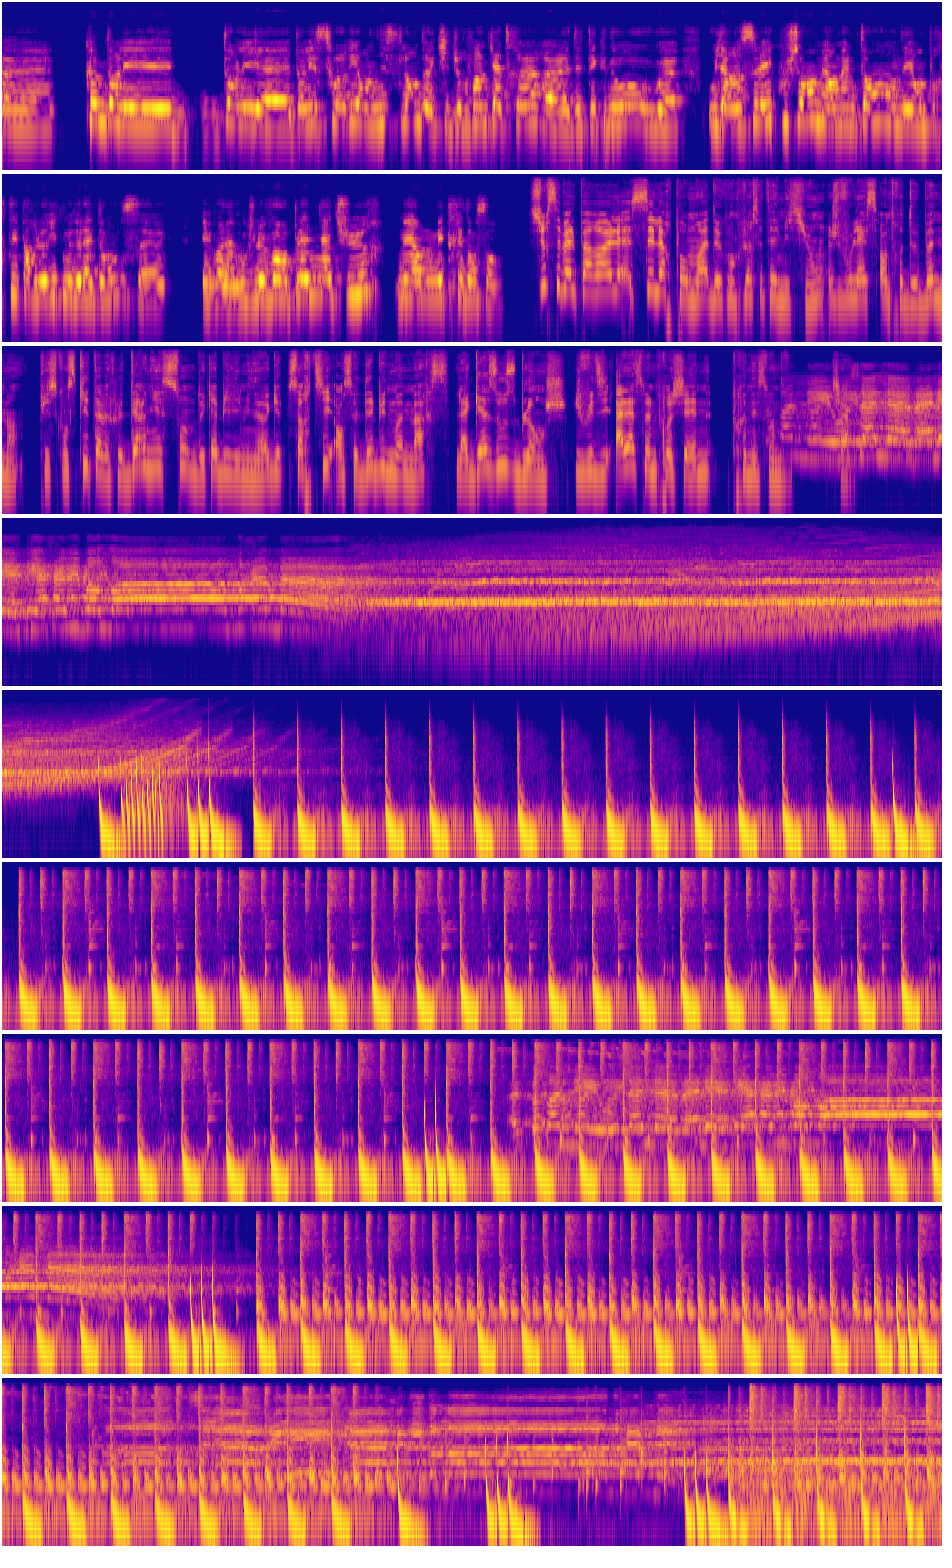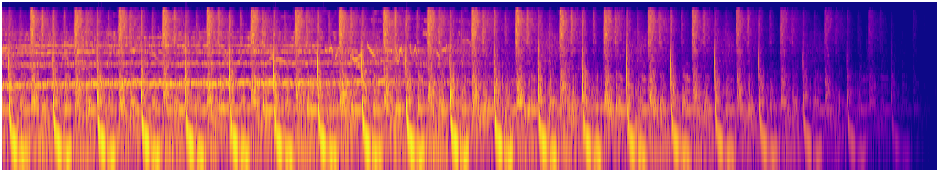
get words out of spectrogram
comme dans les dans les euh, dans les soirées en Islande qui durent 24 heures euh, de techno où euh, où il y a un soleil couchant mais en même temps on est emporté par le rythme de la danse euh, et voilà donc je le vois en pleine nature mais mais très dansant. Sur ces belles paroles, c'est l'heure pour moi de conclure cette émission. Je vous laisse entre de bonnes mains, puisqu'on se quitte avec le dernier son de Kabylie Minogue, sorti en ce début de mois de mars, la gazouze blanche. Je vous dis à la semaine prochaine, prenez soin de vous. Ciao.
